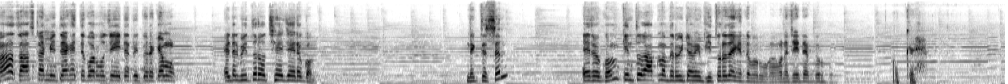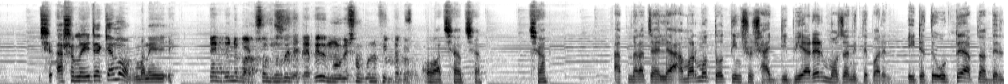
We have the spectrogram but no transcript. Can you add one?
না জাস্ট আমি দেখাইতে পারব যে এটার ভিতরে কেমন। এটার ভিতরে হচ্ছে যে এরকম। দেখতেছেন? এরকম কিন্তু আপনাদের ওইটা আমি ভিতরে দেখাতে পারব না মানে যেটা করব। ওকে আসলে এটা কেমন? মানে এক ধরনের ভার্চুয়াল মুভি দেখাবে মুভির সম্পূর্ণ ফিলটা পাবেন ও আচ্ছা আচ্ছা। আচ্ছা। আপনারা চাইলে আমার মতো তিনশো ষাট ডিবিআর এর মজা নিতে পারেন। এইটাতে উঠতে আপনাদের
